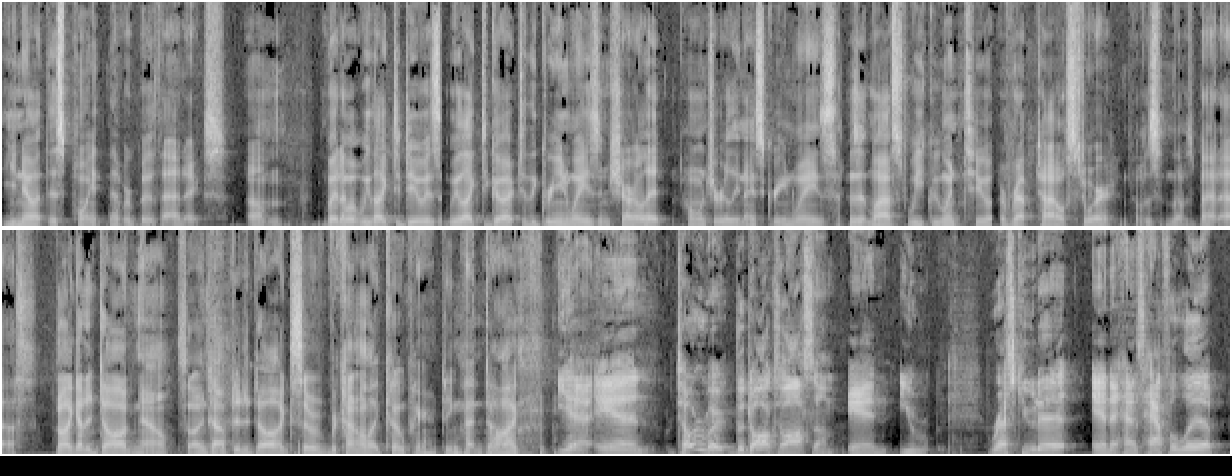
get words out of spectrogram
you know, at this point that we're both addicts. Um, but what we like to do is we like to go out to the greenways in Charlotte, a whole bunch of really nice greenways. Was it last week we went to a reptile store? That was that was badass. Well, I got a dog now, so I adopted a dog. So we're kind of like co-parenting that dog. Yeah, and tell everybody the dog's awesome, and you rescued it, and it has half a lip.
